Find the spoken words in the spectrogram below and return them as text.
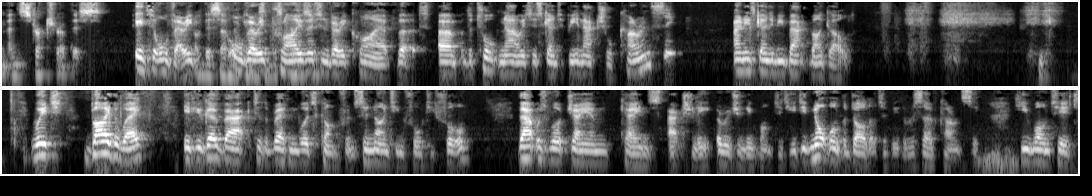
and, and the structure of this. It's all very this, uh, all very private and very quiet. But um, the talk now is it's going to be an actual currency, and it's going to be backed by gold. Which, by the way, if you go back to the Bretton Woods conference in 1944, that was what J.M. Keynes actually originally wanted. He did not want the dollar to be the reserve currency. He wanted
